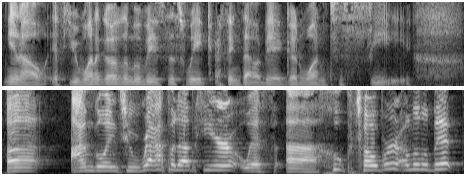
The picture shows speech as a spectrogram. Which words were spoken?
you know, if you want to go to the movies this week, I think that would be a good one to see. Uh, I'm going to wrap it up here with uh, Hooptober a little bit.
